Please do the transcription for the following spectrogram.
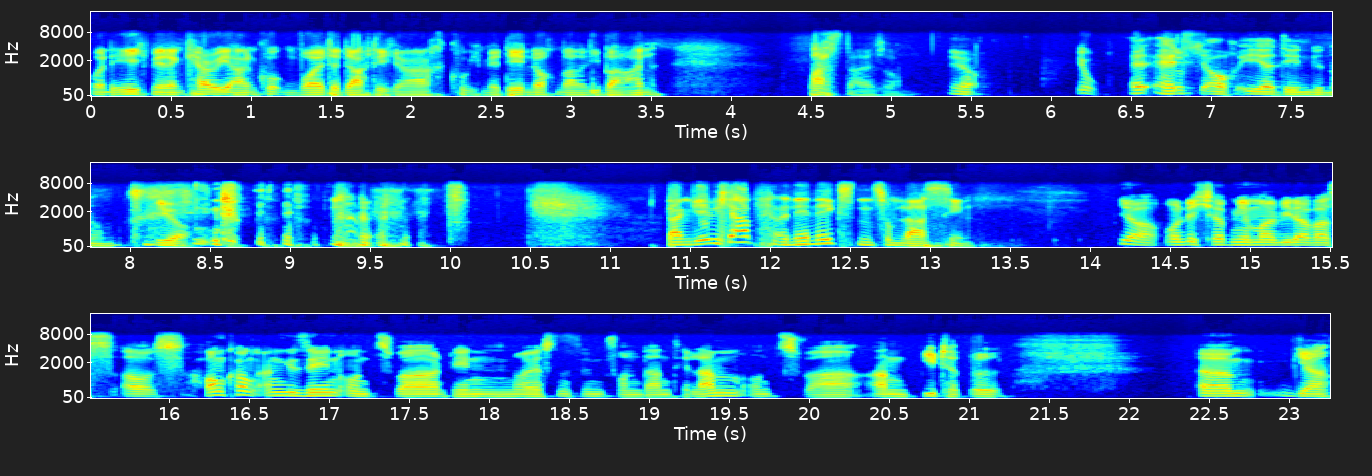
Und ehe ich mir den Carrie angucken wollte, dachte ich, ach, gucke ich mir den doch mal lieber an. Passt also. Ja. Jo. Hätte ich auch eher den genommen. Ja. Dann gebe ich ab an den nächsten zum Last Scene. Ja, und ich habe mir mal wieder was aus Hongkong angesehen, und zwar den neuesten Film von Dante Lam, und zwar Unbeatable. Ähm, ja,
